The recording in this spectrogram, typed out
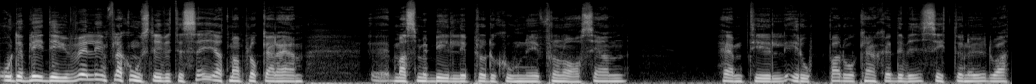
och det, blir, det är ju väl inflationsdrivet i sig att man plockar hem eh, massor med billig produktion från Asien hem till Europa då kanske där vi sitter nu då att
